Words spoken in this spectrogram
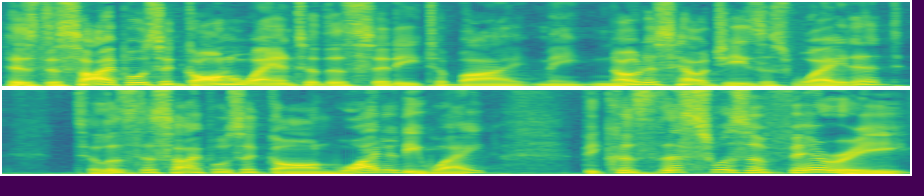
His disciples had gone away into the city to buy meat. Notice how Jesus waited till his disciples had gone. Why did he wait? Because this was a very,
